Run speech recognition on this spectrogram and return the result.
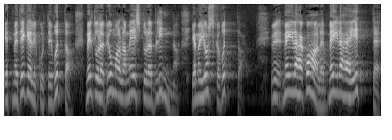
et me tegelikult ei võta. meil tuleb jumala mees tuleb linna ja me ei oska võtta. me ei lähe kohale, me ei lähe ette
